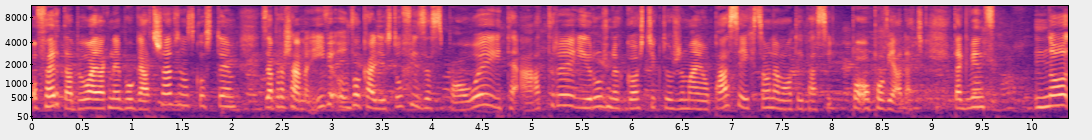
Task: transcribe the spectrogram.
oferta była jak najbogatsza, w związku z tym zapraszamy i wo- wokalistów, i zespoły, i teatry, i różnych gości, którzy mają pasję i chcą nam o tej pasji poopowiadać. Tak więc no,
